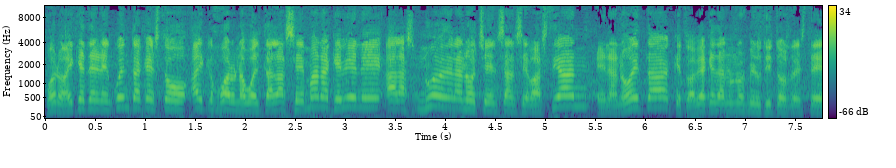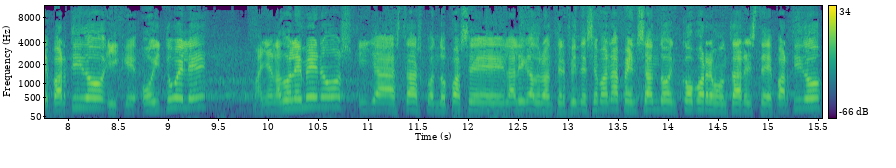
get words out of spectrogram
Bueno, hay que tener en cuenta que esto hay que jugar una vuelta la semana que viene a las 9 de la noche en San Sebastián, en Anoeta, que todavía quedan unos minutitos de este partido y que hoy duele, mañana duele menos y ya estás cuando pase la liga durante el fin de semana pensando en cómo remontar este partido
